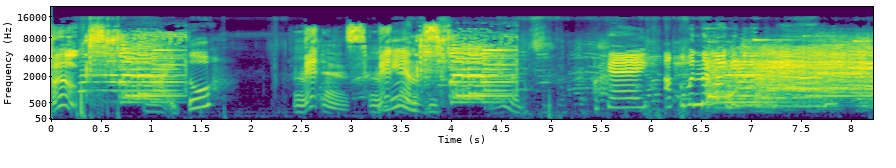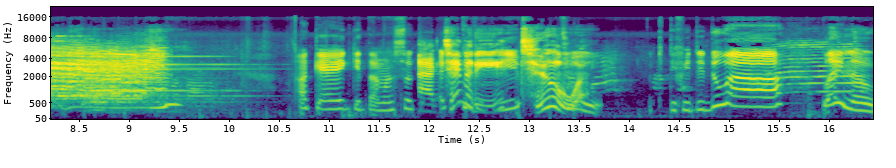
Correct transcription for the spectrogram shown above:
boots. Setelah itu Mittens. mittens. Mittens. Oke, aku benar lagi teman-teman. Oke, kita masuk Activity two. two. Activity 2. Play now.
